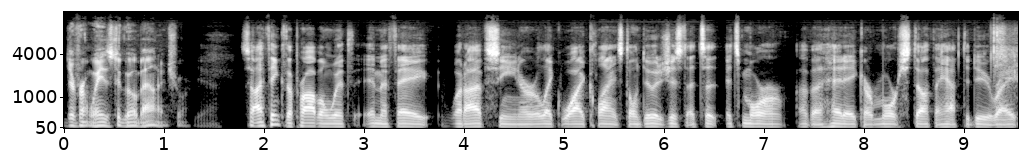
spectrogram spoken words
different ways to go about it. Sure. Yeah. So I think the problem with MFA, what I've seen, or like why clients don't do it, is just it's a it's more of a headache or more stuff they have to do, right?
